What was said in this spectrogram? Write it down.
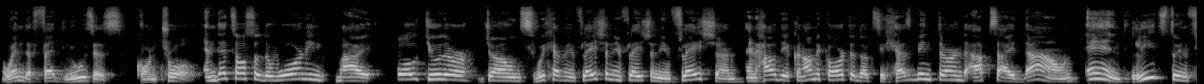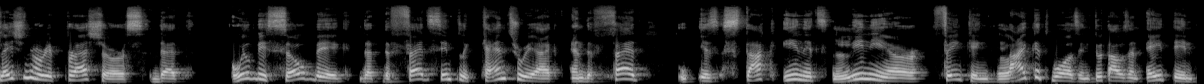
when the Fed loses control. And that's also the warning by Paul Tudor Jones, we have inflation, inflation, inflation, and how the economic orthodoxy has been turned upside down and leads to inflationary pressures that will be so big that the Fed simply can't react and the Fed is stuck in its linear thinking like it was in 2018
